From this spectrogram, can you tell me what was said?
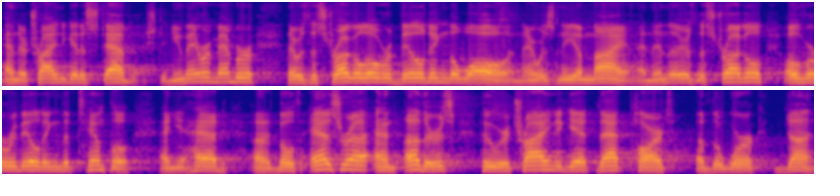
and they're trying to get established. And you may remember there was the struggle over building the wall, and there was Nehemiah, and then there's the struggle over rebuilding the temple. And you had uh, both Ezra and others who were trying to get that part of the work done.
